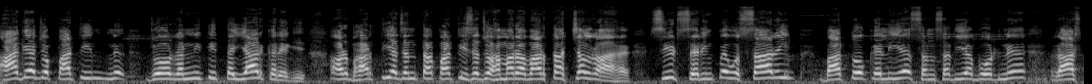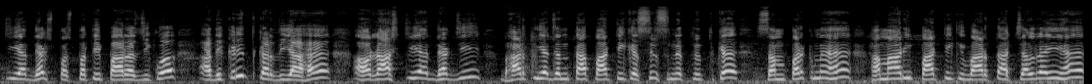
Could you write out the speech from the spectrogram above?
आगे जो पार्टी जो रणनीति तैयार करेगी और भारतीय जनता पार्टी से जो हमारा वार्ता चल रहा है, सीट शेयरिंग पे, वो सारी बातों के लिए संसदीय बोर्ड ने राष्ट्रीय अध्यक्ष पशुपति पारस जी को अधिकृत कर दिया है। और राष्ट्रीय अध्यक्ष जी भारतीय जनता पार्टी के शीर्ष नेतृत्व के संपर्क में हैं। हमारी पार्टी की वार्ता चल रही है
